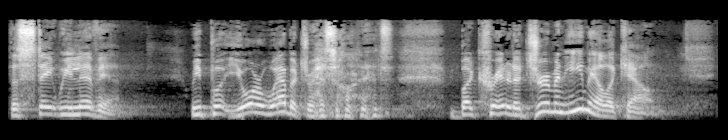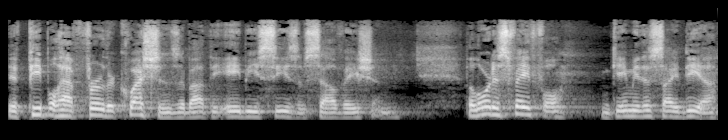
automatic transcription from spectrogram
the state we live in. We put your web address on it, but created a German email account if people have further questions about the ABCs of salvation. The Lord is faithful and gave me this idea.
